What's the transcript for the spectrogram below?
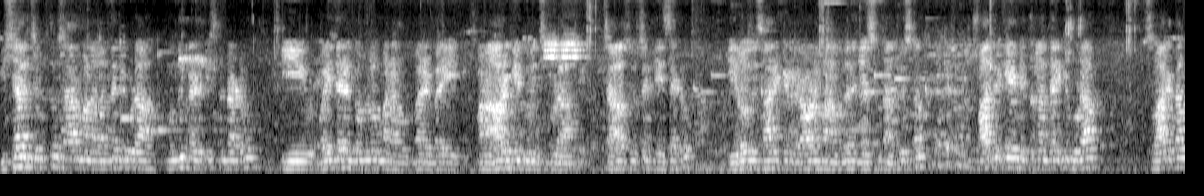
విషయాలు చెప్తూ సార్ మనందరినీ కూడా ముందుకు నడిపిస్తున్నాడు. ఈ వైద్య రంగంలో మన మరి మరి మన ఆరోగ్యం గురించి కూడా చాలా సూచన చేశాడు. ఈ రోజు సార్ ఇక్కడికి రావడం మనం అందరం చేసుకున్న అదృష్టం. పాత్రికేయ మిత్రులందరికీ కూడా స్వాగతం.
